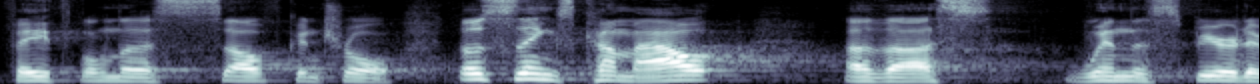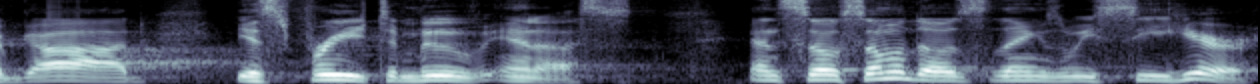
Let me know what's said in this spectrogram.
faithfulness, self control. Those things come out of us when the Spirit of God is free to move in us. And so some of those things we see here.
